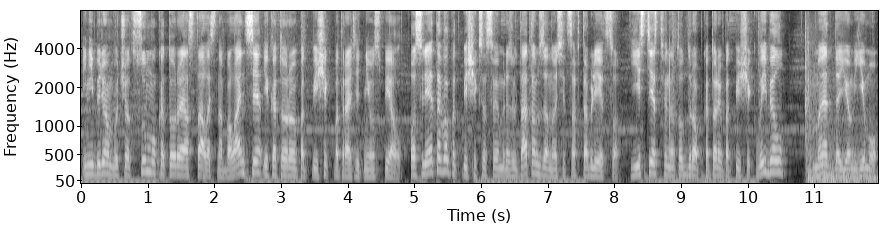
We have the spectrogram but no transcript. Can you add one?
И не берем в учет сумму, которая осталась на балансе и которую подписчик потратить не успел. После этого подписчик со своим результатом заносится в таблицу. Естественно, тот дроп, который подписчик выбил, мы отдаем ему.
